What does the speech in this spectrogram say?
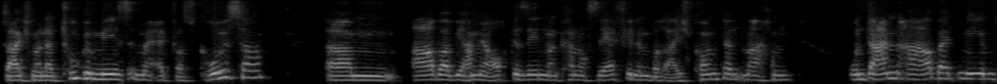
sage ich mal, naturgemäß immer etwas größer. Ähm, aber wir haben ja auch gesehen, man kann auch sehr viel im Bereich Content machen. Und dann erarbeiten wir eben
